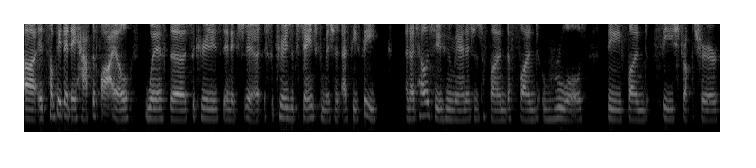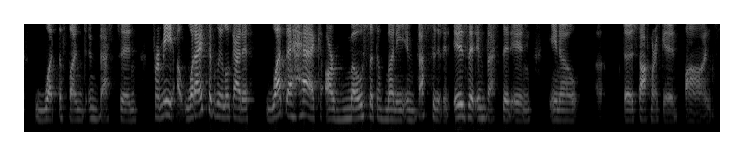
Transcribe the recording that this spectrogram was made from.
uh, it's something that they have to file with the Securities and Ex- uh, Securities Exchange Commission (SEC), and it tells you who manages the fund, the fund rules, the fund fee structure, what the fund invests in. For me, uh, what I typically look at is what the heck are most of the money invested in? Is it invested in, you know, uh, the stock market, bonds?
